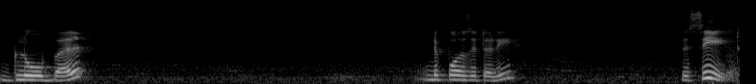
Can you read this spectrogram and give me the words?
ग्लोबल डिपॉजिटरी रिसीट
